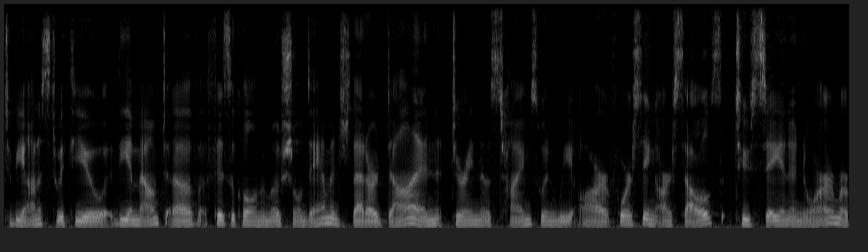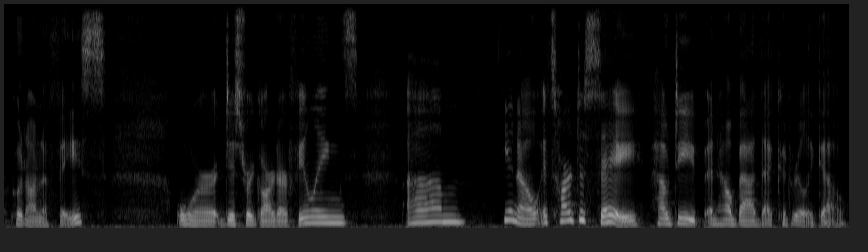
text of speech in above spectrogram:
to be honest with you, the amount of physical and emotional damage that are done during those times when we are forcing ourselves to stay in a norm or put on a face or disregard our feelings, um, you know, it's hard to say how deep and how bad that could really go.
